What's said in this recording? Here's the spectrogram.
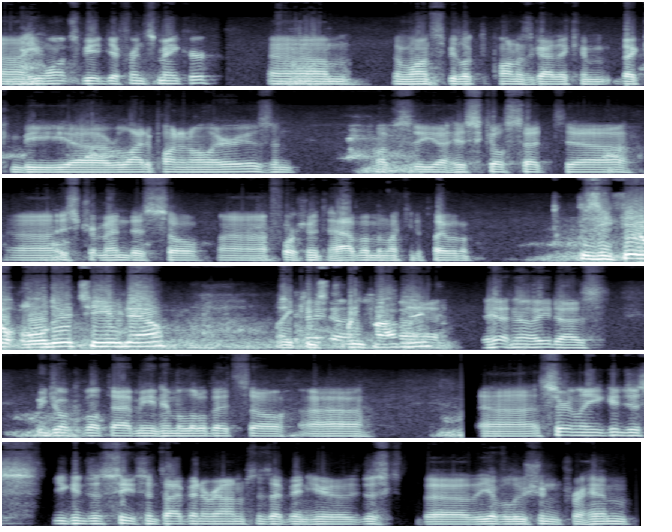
uh, he wants to be a difference maker um, and wants to be looked upon as a guy that can that can be uh, relied upon in all areas. And obviously, his skill set is tremendous. So fortunate to have him and lucky to play with him. Does he feel older to you now? Like he's 25, uh, Yeah, no, he does. We joke about that, me and him a little bit. So uh, certainly, you can just you can just see since I've been around since I've been here, just the the evolution for him.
